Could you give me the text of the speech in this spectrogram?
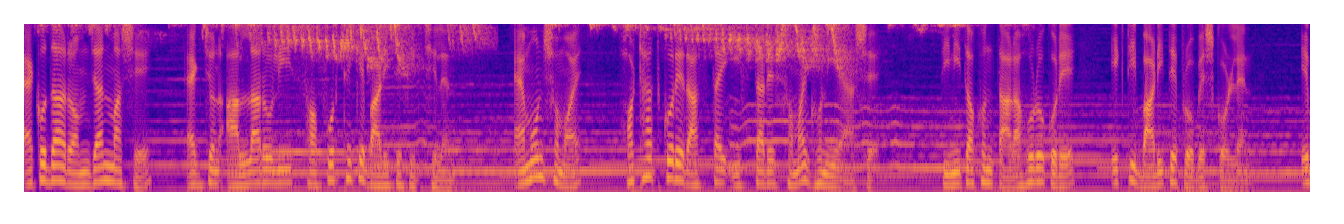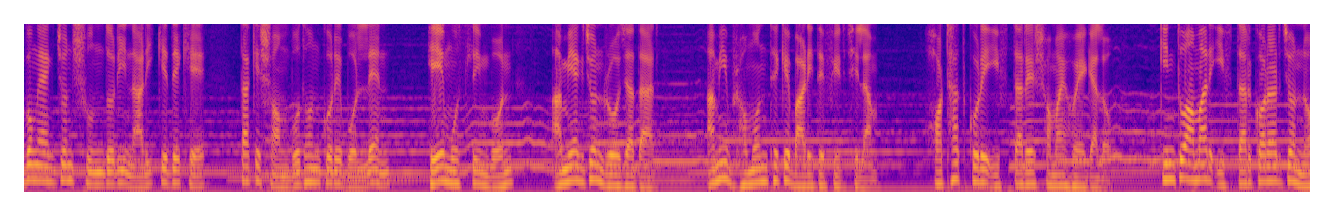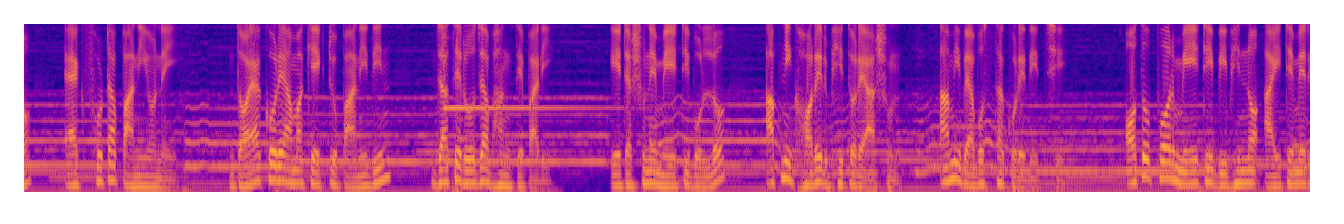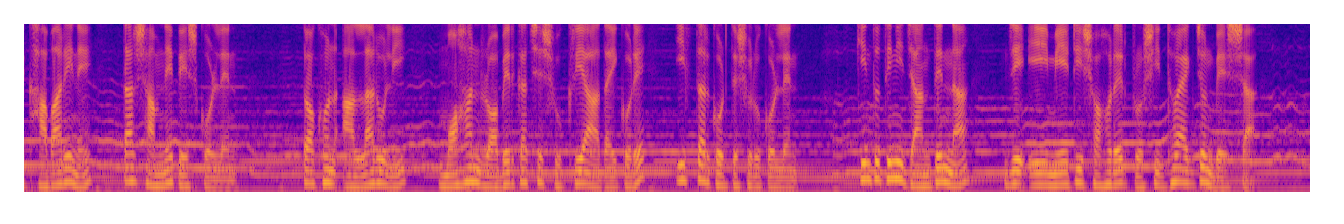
একদা রমজান মাসে একজন আল্লাহর অলি সফর থেকে বাড়িতে ফিরছিলেন। এমন সময় হঠাৎ করে রাস্তায় ইফতারের সময় ঘনিয়ে আসে। তিনি তখন তাড়াহুড়ো করে একটি বাড়িতে প্রবেশ করলেন এবং একজন সুন্দরী নারীকে দেখে তাকে সম্বোধন করে বললেন, হে মুসলিম বোন, আমি একজন রোজাদার। আমি ভ্রমণ থেকে বাড়িতে ফিরছিলাম। হঠাৎ করে ইফতারের সময় হয়ে গেল। কিন্তু আমার ইফতার করার জন্য এক ফোঁটা পানিও নেই। দয়া করে আমাকে একটু পানি দিন যাতে রোজা ভাঙতে পারি। এটা শুনে মেয়েটি বলল, আপনি ঘরের ভিতরে আসুন, আমি ব্যবস্থা করে দিচ্ছি। অতঃপর মেয়েটি বিভিন্ন আইটেমের খাবার এনে তার সামনে পেশ করলেন। তখন আল্লাহর অলি মহান রবের কাছে শুক্রিয়া আদায় করে ইফতার করতে শুরু করলেন। কিন্তু তিনি জানতেন না যে এই মেয়েটি শহরের প্রসিদ্ধ একজন বেশ্যা।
